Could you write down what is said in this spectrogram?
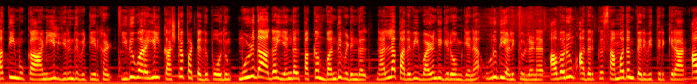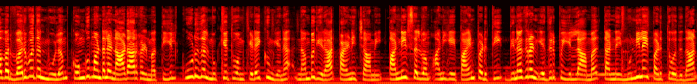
அதிமுக அணியில் இருந்து விட்டீர்கள் இதுவரையில் கஷ்டப்பட்டது போதும். முழுதாக எங்கள் பக்கம் வந்துவிடுங்கள் நல்ல பதவி வழங்குகிறோம் என உறுதியளித்துள்ளனர். அவரும் அதற்கு சம்மதம் தெரிவித்திருக்கிறார். அவர் வருவதன் மூலம் கொங்கு மண்டல நாடார்கள் மத்தியில் கூடுதல் முக்கியத்துவம் கிடைக்கும் என நம்புகிறார் பழனிசாமி பன்னீர்செல்வம் அணியை பயன்படுத்தி தினகரன் எதிர்ப்பு இல்லாமல் தன்னை முன்னிலைப்படுத்துவதுதான்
